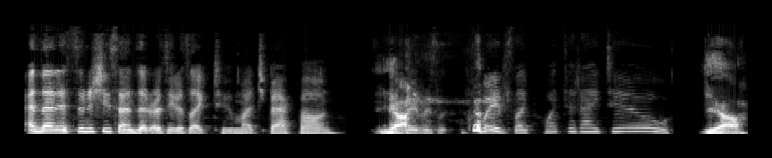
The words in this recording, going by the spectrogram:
And then as soon as she sends it, Rosita's like, too much backbone. Yeah. Wave's, Wave's like, what did I do? Yeah.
